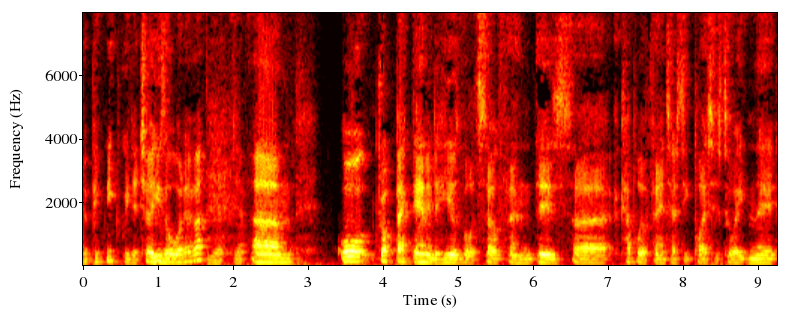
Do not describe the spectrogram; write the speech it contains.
a picnic with your cheese or whatever. Yep, yep. Um, or drop back down into Healesville itself, and there's uh, a couple of fantastic places to eat in there.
